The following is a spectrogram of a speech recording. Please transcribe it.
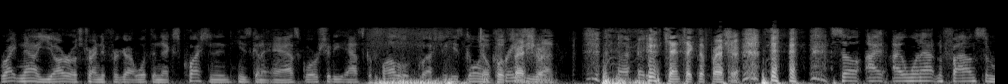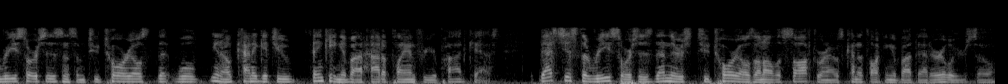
right now Yaro's trying to figure out what the next question he's going to ask, or should he ask a follow-up question? He's going Don't put crazy. pressure right- on. Can't take the pressure. so I, I went out and found some resources and some tutorials that will, you know, kind of get you thinking about how to plan for your podcast. That's just the resources. Then there's tutorials on all the software, and I was kind of talking about that earlier. So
